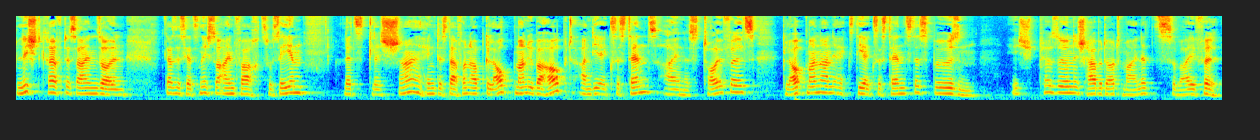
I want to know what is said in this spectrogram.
Lichtkräfte sein sollen, das ist jetzt nicht so einfach zu sehen. Letztlich äh, hängt es davon ab, glaubt man überhaupt an die Existenz eines Teufels? Glaubt man an die Existenz des Bösen? Ich persönlich habe dort meine Zweifel.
